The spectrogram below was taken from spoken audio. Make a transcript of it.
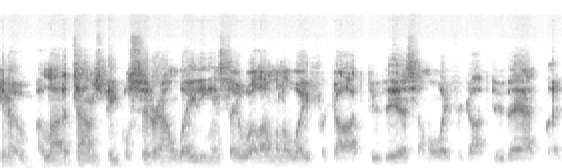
You know, a lot of times people sit around waiting and say, Well, I'm going to wait for God to do this, I'm going to wait for God to do that. But,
